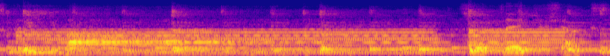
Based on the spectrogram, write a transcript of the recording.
skrývá, co teď však s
